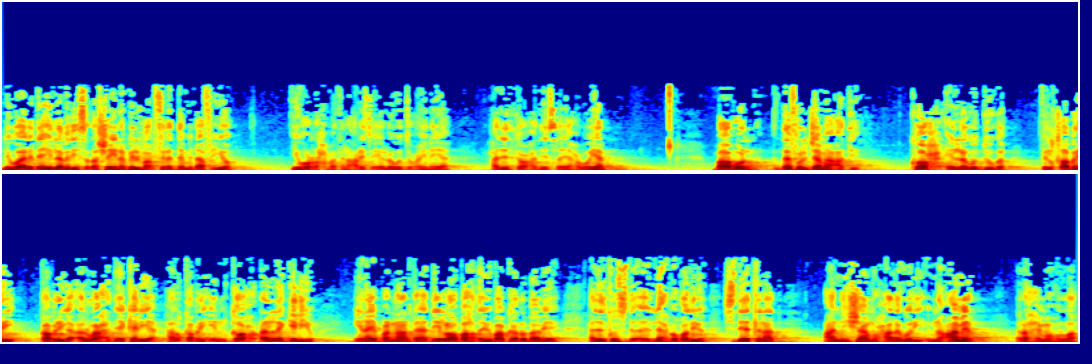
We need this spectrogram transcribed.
liwaalidayhi labadiisa dhashayna bilmaqfira dembidhaaf iyo iyo waraxmati naxariis ayaa loogu ducaynaya. Xadiidka waa xadiis saxiixa weeyaan. Baabun dafu ljamacati koox in lagu duuga fi lqabri inay bannaan tahay haddii loo baahdo ayuu baabkan u baabiyay xadiid kun lix boqol iyo sideetanaad can hishaam waxaa la wariyey. Ibnu caamir raximah llah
